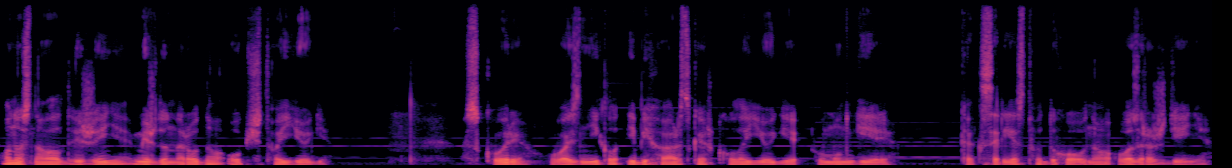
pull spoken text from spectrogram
он основал движение Международного общества йоги. Вскоре возникла и Бихарская школа йоги в Мунгере – как средство духовного возрождения,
